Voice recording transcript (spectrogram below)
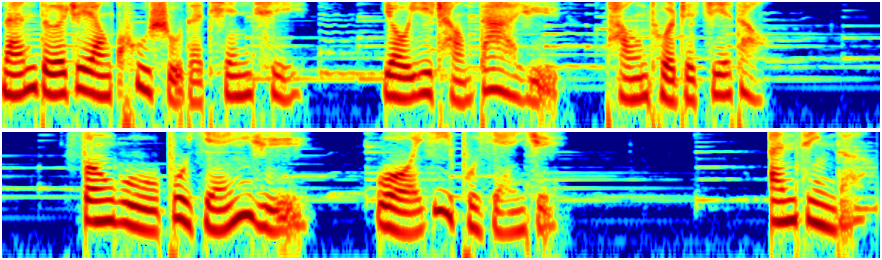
难得这样酷暑的天气，有一场大雨滂沱着街道。风物不言语，我亦不言语，安静的。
